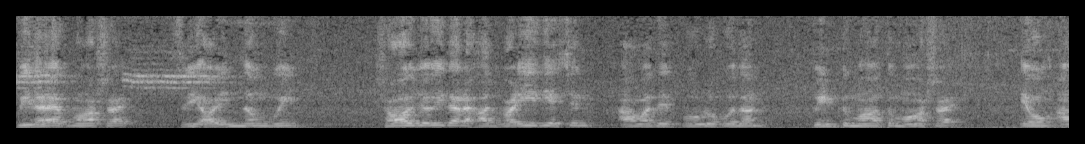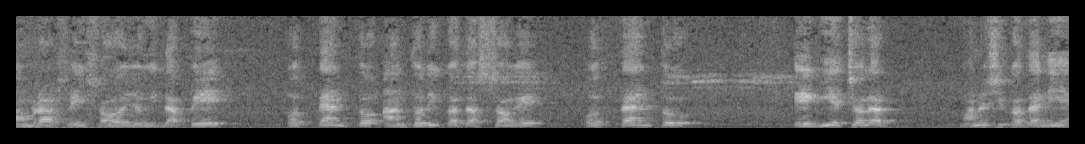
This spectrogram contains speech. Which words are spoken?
বিধায়ক মহাশয় শ্রী অরিন্দম গুইন সহযোগিতার হাত বাড়িয়ে দিয়েছেন আমাদের পৌরপ্রধান পিন্টু মাহাতো মহাশয় এবং আমরা সেই সহযোগিতা পেয়ে অত্যন্ত আন্তরিকতার সঙ্গে, অত্যন্ত এগিয়ে চলার মানসিকতা নিয়ে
